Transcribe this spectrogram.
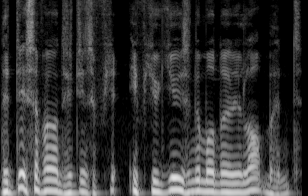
the disadvantage is if, you, if you're using them on an allotment,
